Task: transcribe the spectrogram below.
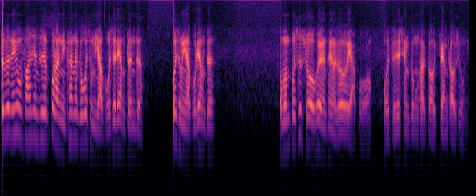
对不对？你有没有发现这些？不然你看那个为什么亚博是亮灯的？为什么亚博亮灯？我们不是所有会员朋友都有亚博，我直接先公开告这样告诉你。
